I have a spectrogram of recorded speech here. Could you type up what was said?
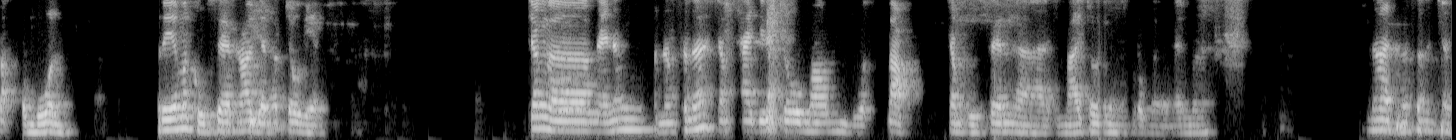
19ព្រាមគ្រូសែនឲ្យយើងអត់ចូលរៀនអញ្ចឹងថ្ងៃហ្នឹងប៉ុណ្ណឹងសិនណាចាំស្អែកយើងចូលម៉ោង9 10ចាំគ្រូសែនចំណាយចូលក្នុងក្រុមហ្នឹងមើល là nó sân chẳng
